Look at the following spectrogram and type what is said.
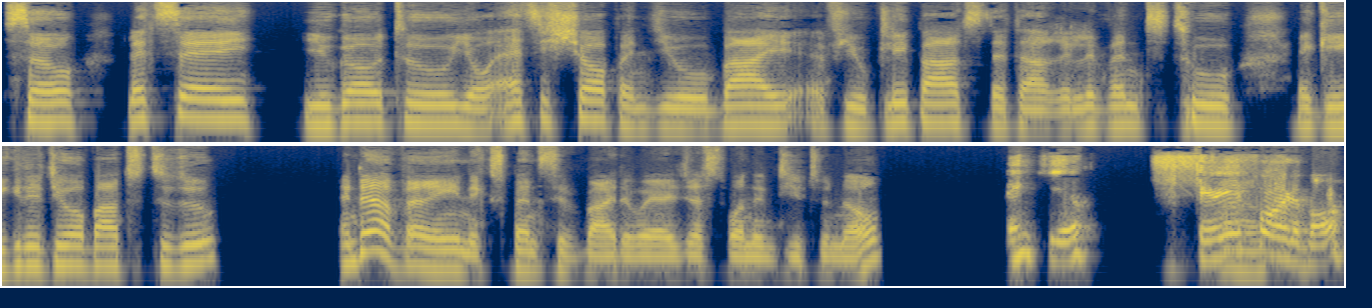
So let's say you go to your Etsy shop and you buy a few clip arts that are relevant to a gig that you're about to do. And they are very inexpensive, by the way. I just wanted you to know. Thank you. Very uh, affordable.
